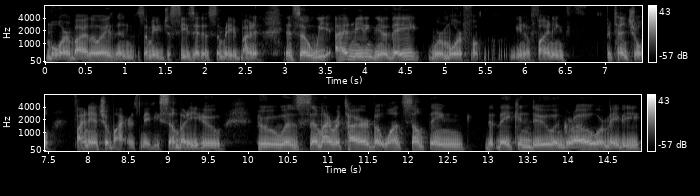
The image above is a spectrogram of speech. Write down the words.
more, by the way, than somebody who just sees it as somebody buying it. And so we, I had meetings. You know, they were more, you know, finding potential financial buyers. Maybe somebody who who was semi-retired but wants something that they can do and grow, or maybe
